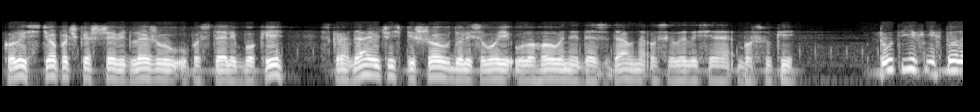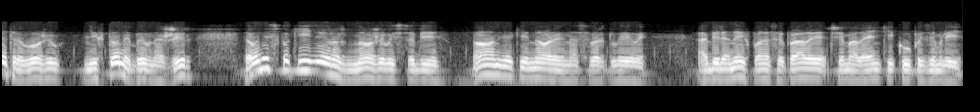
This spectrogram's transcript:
коли Стьопочка ще відлежував у постелі боки, скрадаючись, пішов до лісової улоговини, де здавна оселилися борсуки. Тут їх ніхто не тривожив, ніхто не бив на жир, та вони спокійно розмножились собі, он які нори насвердлили, а біля них понасипали чималенькі купи землі.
